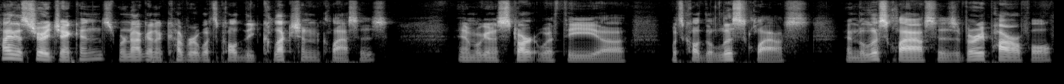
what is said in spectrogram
Hi, this is Jerry Jenkins. We're now going to cover what's called the collection classes. And we're going to start with the uh, what's called the list class. And the list class is very powerful.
